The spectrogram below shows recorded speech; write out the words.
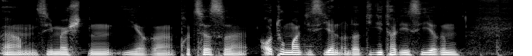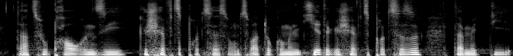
ähm, Sie möchten Ihre Prozesse automatisieren oder digitalisieren. Dazu brauchen Sie Geschäftsprozesse und zwar dokumentierte Geschäftsprozesse, damit die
